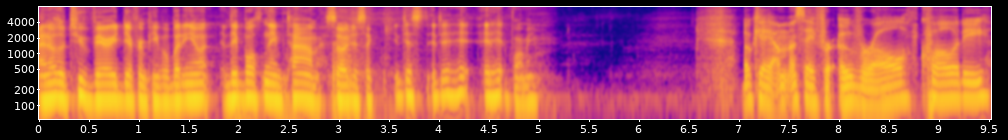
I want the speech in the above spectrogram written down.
I know they're two very different people, but you know what? They both named Tom, so it just like it just it, it hit it hit for me. Okay, I'm gonna say for overall quality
